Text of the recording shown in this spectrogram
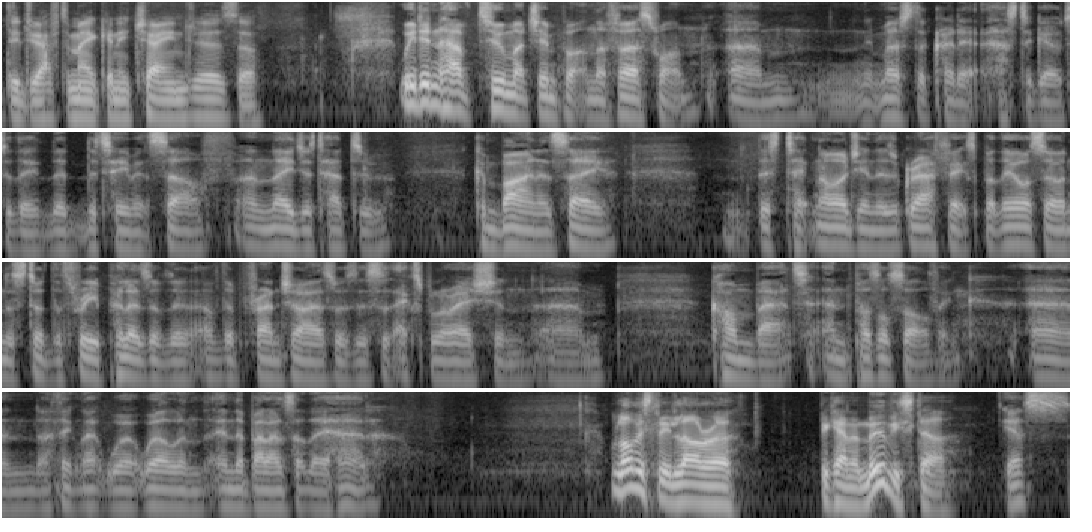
Did you have to make any changes? Or? We didn't have too much input on the first one. Um, most of the credit has to go to the, the, the, team itself, and they just had to combine and say this technology and this graphics, but they also understood the three pillars of the of the franchise was this exploration, um, combat, and puzzle solving, and I think that worked well in, in the balance that they had. Well, obviously, Lara became a movie star. Yes.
